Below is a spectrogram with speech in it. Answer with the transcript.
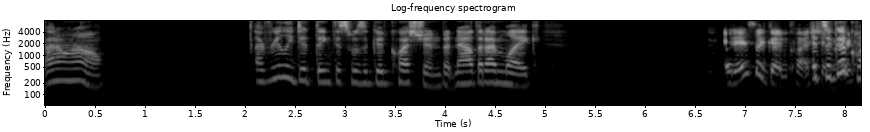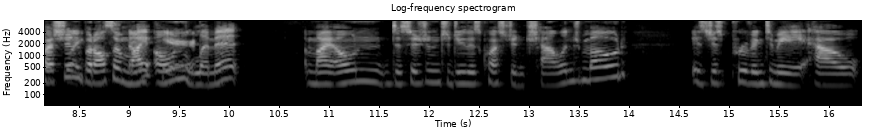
I don't know. I really did think this was a good question, but now that I'm like It is a good question. It's a We're good just, question, like, but also my own here. limit, my own decision to do this question challenge mode is just proving to me how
